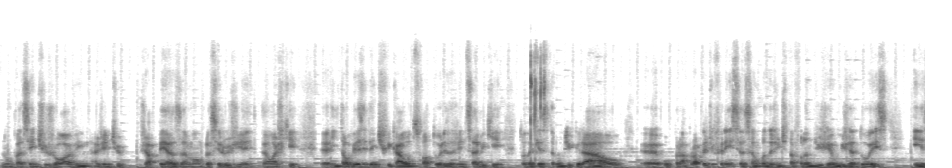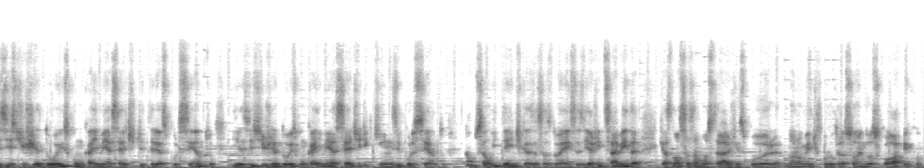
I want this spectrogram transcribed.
num paciente jovem, a gente já pesa a mão para cirurgia. Então, acho que, é, e talvez identificar outros fatores, a gente sabe que toda a questão de grau, é, a própria diferenciação, quando a gente está falando de G1 e G2, existe G2 com KI67 de 3% e existe G2 com KI67 de 15%. Não são idênticas essas doenças e a gente sabe ainda que as nossas amostragens por normalmente por ultrassom endoscópico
